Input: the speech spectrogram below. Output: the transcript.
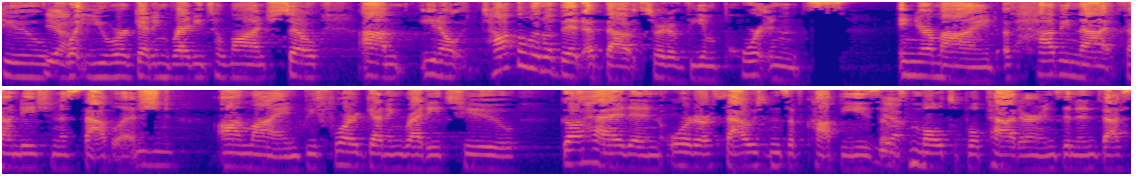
to yeah. what you were getting ready to launch. So, um, you know, talk a little bit about sort of the importance in your mind of having that foundation established. Mm-hmm online before getting ready to go ahead and order thousands of copies Yeah. of multiple patterns and invest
